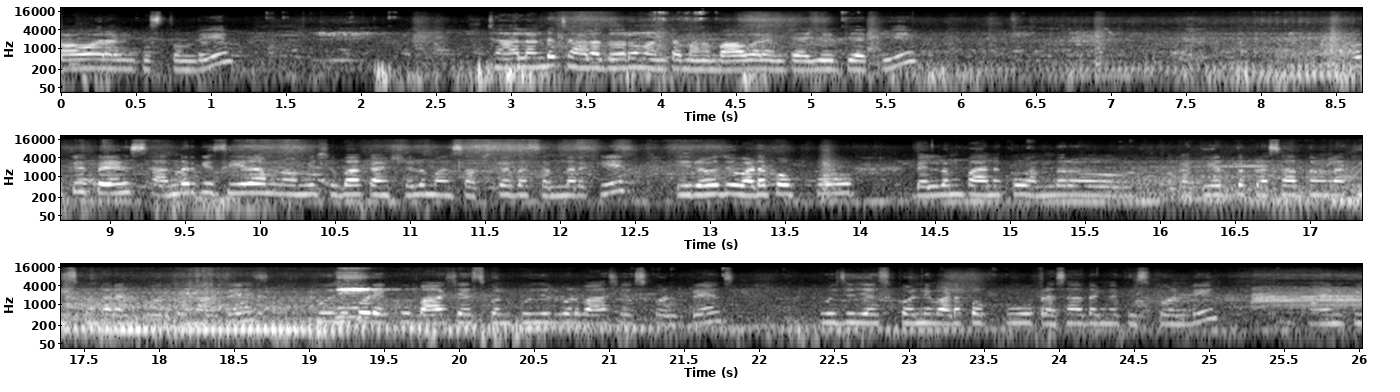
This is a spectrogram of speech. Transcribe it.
పోవాలనిపిస్తుంది. చాలా అంటే చాలా దూరం అంట మనం పోవాలంటే అయోధ్యకి. ఓకే ఫ్రెండ్స్ అందరికీ శ్రీరామనవమి శుభాకాంక్షలు. మన సబ్స్క్రైబర్స్ అందరికీ ఈరోజు వడపప్పు బెల్లం పానకు అందరూ ఒక తీర్థ ప్రసాదంలా తీసుకుంటారని కోరుతున్నాను ఫ్రెండ్స్. పూజ కూడా ఎక్కువ బాగా చేసుకోండి. పూజలు కూడా బాగా చేసుకోండి ఫ్రెండ్స్. పూజ చేసుకోండి వడపప్పు ప్రసాదంగా తీసుకోండి. ఆయనకి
